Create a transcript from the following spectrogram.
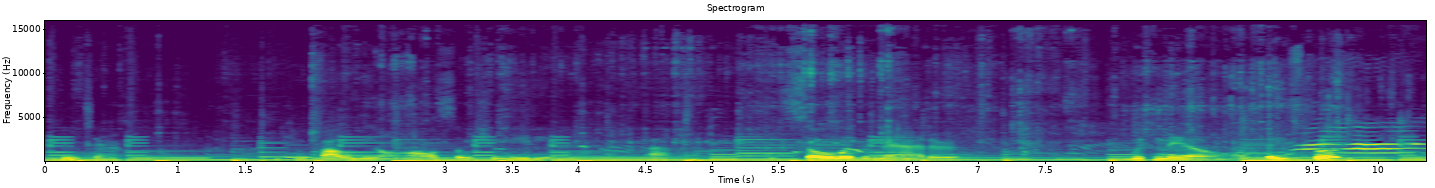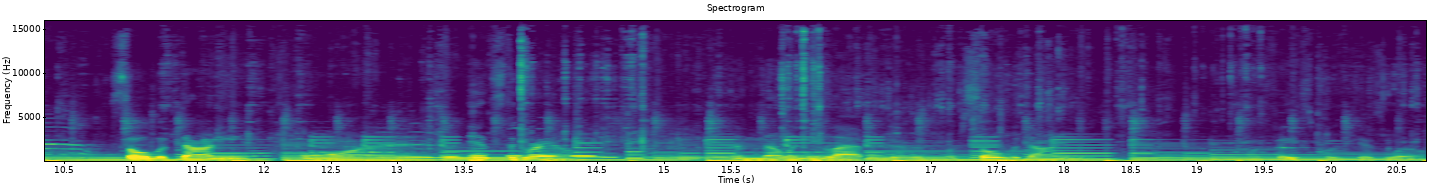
Newtown. You can follow me on all social media. Uh, Soul of the Matter with Mel on Facebook, Soul of Donnie on Instagram, and Melanie Lavender or Soul of Donnie on Facebook as well.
